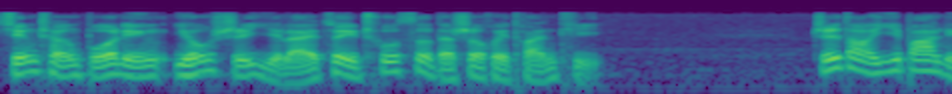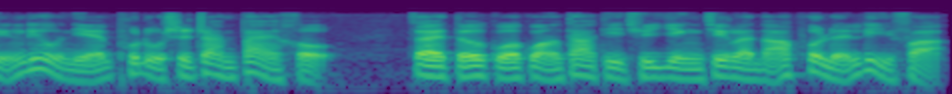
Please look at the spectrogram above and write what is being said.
形成柏林有史以来最出色的社会团体。直到1806年普鲁士战败后，在德国广大地区引进了拿破仑立法，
